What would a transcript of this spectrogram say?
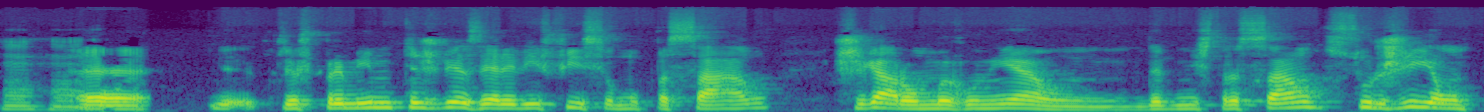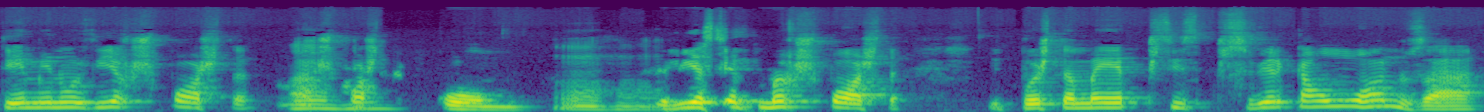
Uhum. Uh, para mim, muitas vezes era difícil no passado chegar a uma reunião de administração, surgia um tema e não havia resposta. Uhum. A resposta como? Uhum. Havia sempre uma resposta. E depois também é preciso perceber que há um ónus, há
